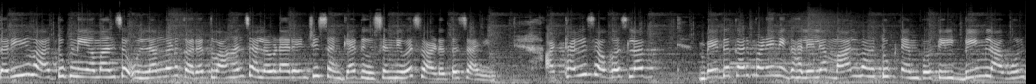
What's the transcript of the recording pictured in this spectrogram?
तरीही वाहतूक नियमांचं उल्लंघन करत वाहन चालवणाऱ्यांची संख्या दिवसेंदिवस वाढतच आहे. अठ्ठावीस ऑगस्टला बेदकारपणे निघालेल्या माल वाहतूक टेम्पोतील बीम लागून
